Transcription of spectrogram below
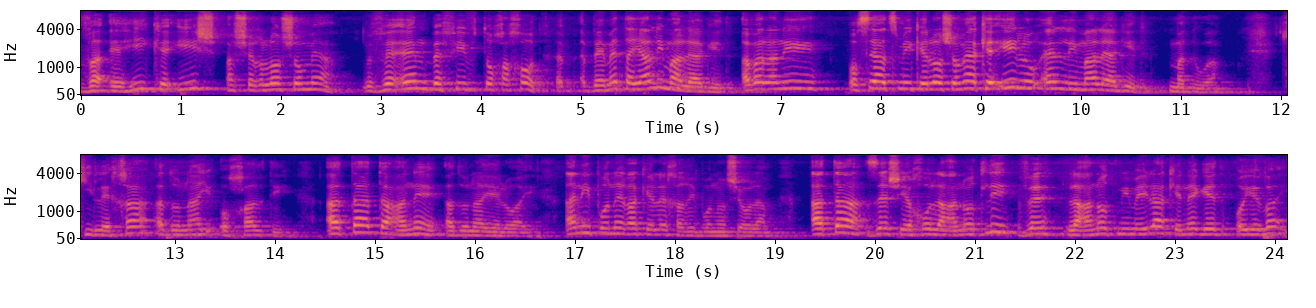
ואהי כאיש אשר לא שומע, ואין בפיו תוכחות. באמת היה לי מה להגיד, אבל אני עושה עצמי כלא שומע, כאילו אין לי מה להגיד. מדוע? כי לך, אדוני, אוכלתי. אתה תענה, אדוני אלוהי. אני פונה רק אליך, ריבונו של עולם. אתה זה שיכול לענות לי, ולענות ממילא כנגד אויביי.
